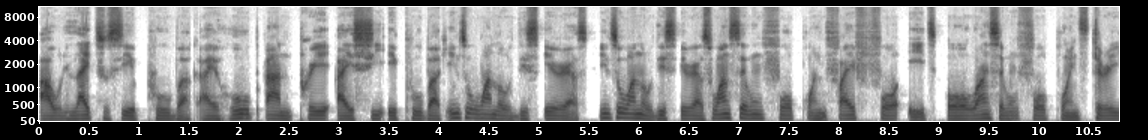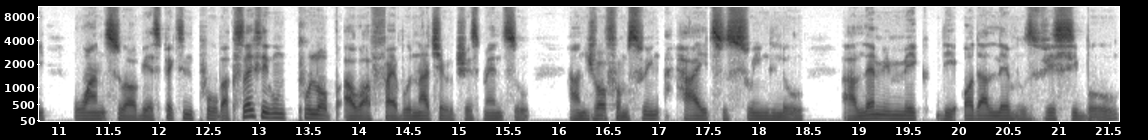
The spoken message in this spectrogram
I would like to see a pullback. I hope and pray I see a pullback into one of these areas, into one of these areas, 174.548 or 174.312. So I'll be expecting pullback. So let's even pull up our Fibonacci retracement tool and draw from swing high to swing low. Uh, let me make the other levels visible.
